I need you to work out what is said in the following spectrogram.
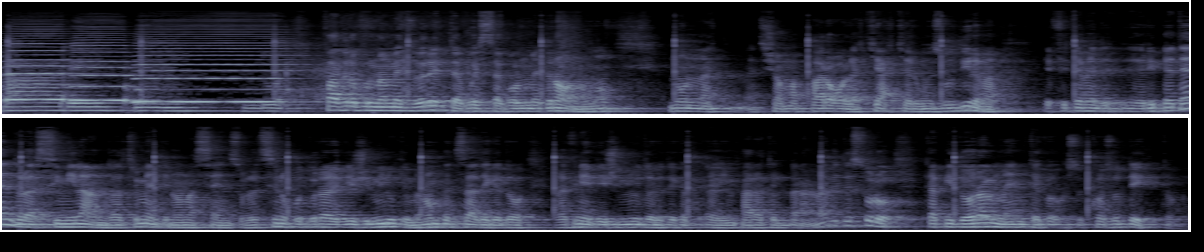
pari, 1, 2. Fatelo per una mezz'oretta questa col metronomo, non diciamo a parole, a chiacchiere come suol dire, ma effettivamente eh, ripetendolo e assimilando, altrimenti non ha senso. La lezione può durare 10 minuti, ma non pensate che alla fine dei 10 minuti avete eh, imparato il brano, avete solo capito oralmente cosa ho detto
